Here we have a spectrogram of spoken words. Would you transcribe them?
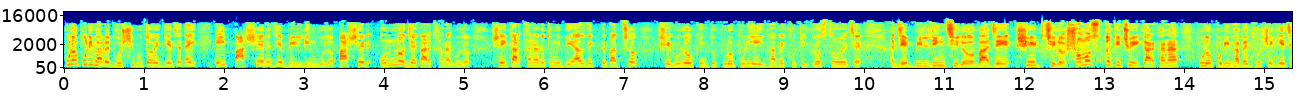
পুরোপুরিভাবে ভস্মীভূত হয়ে গিয়েছে, তাই এই পাশের যে বিল্ডিংগুলো, পাশের অন্য যে কারখানাগুলো, সেই কারখানারও তুমি দেয়াল দেখতে পাচ্ছ। সেগুলোও কিন্তু পুরোপুরি এইভাবে ক্ষতিগ্রস্ত হয়েছে। যে বিল্ডিং ছিল বা যে শেড ছিল, সমস্ত কিছু এই কারখানা পুরোপুরিভাবে ধসে গিয়েছে।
